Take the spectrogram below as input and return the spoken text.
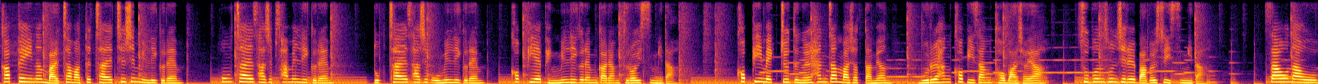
카페인은 말차 마테차의 70mg, 홍차의 44mg, 녹차의 45mg, 커피의 100mg가량 들어 있습니다. 커피, 맥주 등을 한 잔 마셨다면 물을 한 컵 이상 더 마셔야 수분 손실을 막을 수 있습니다. 사우나 후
